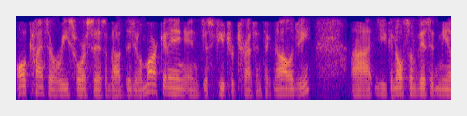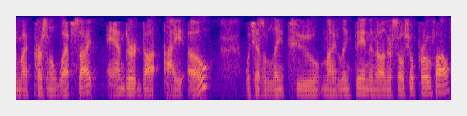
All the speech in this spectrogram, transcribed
all kinds of resources about digital marketing and just future trends in technology. Uh, you can also visit me on my personal website, ander.io, which has a link to my LinkedIn and other social profiles.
